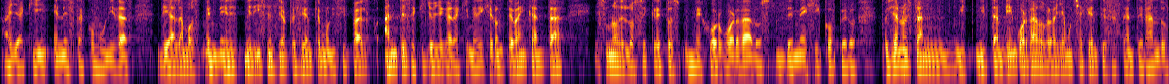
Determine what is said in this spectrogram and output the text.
hay aquí en esta comunidad de Álamos. Me, me, dicen, señor presidente municipal, antes de que yo llegara aquí me dijeron, te va a encantar, es uno de los secretos mejor guardados de México, pero pues ya no es tan, ni, tan bien guardado, ¿verdad? Ya mucha gente se está enterando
